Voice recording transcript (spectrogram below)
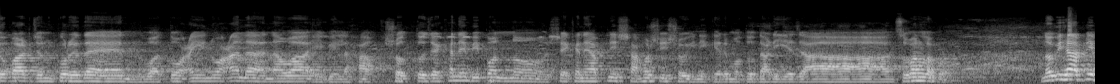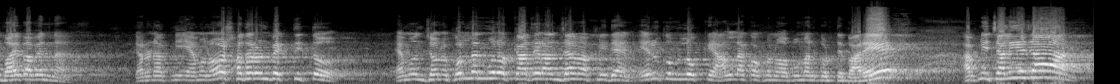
উপার্জন করে দেন। সত্য যেখানে বিপন্ন, সেখানে আপনি সাহসী সৈনিকের মতো দাঁড়িয়ে যান। সুবহানাল্লাহ পড়ুন। নবী হ্যাঁ আপনি ভয় পাবেন না। কারণ আপনি এমন অসাধারণ ব্যক্তিত্ব, এমন জনকল্যাণমূলক কাজের আঞ্জাম আপনি দেন। এরকম লোককে আল্লাহ কখনো অপমান করতে পারে? আপনি চালিয়ে যান।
